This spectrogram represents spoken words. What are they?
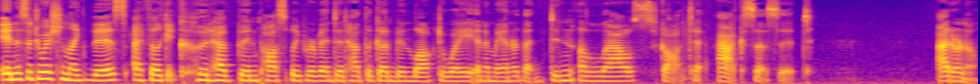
in a situation like this, I feel like it could have been possibly prevented had the gun been locked away in a manner that didn't allow Scott to access it. I don't know.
